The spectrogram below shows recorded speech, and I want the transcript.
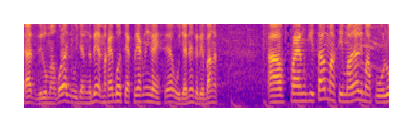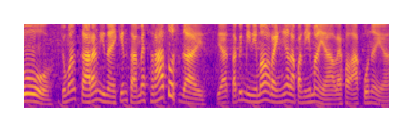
Ya di rumah gue lagi hujan gede, makanya gue teriak-teriak nih guys ya, hujannya gede banget uh, friend kita maksimalnya 50 cuman sekarang dinaikin sampai 100 guys. Ya tapi minimal ranknya 85 ya level akunnya ya.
